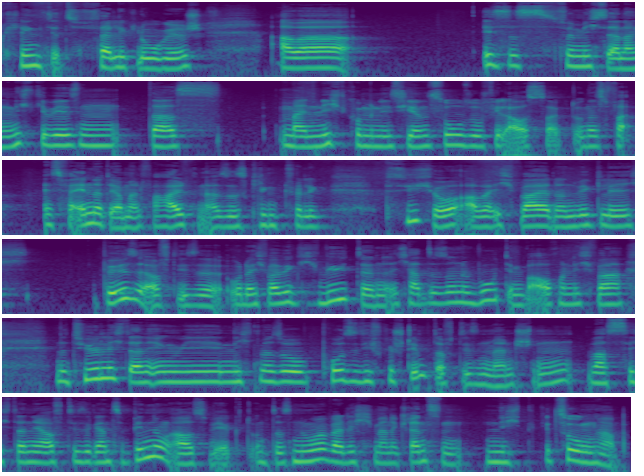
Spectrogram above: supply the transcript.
klingt jetzt völlig logisch, aber ist es für mich sehr lange nicht gewesen, dass mein Nicht-Kommunizieren so, so viel aussagt. Und es, ver es verändert ja mein Verhalten. Also es klingt völlig psycho, aber ich war ja dann wirklich böse auf diese, oder ich war wirklich wütend. Ich hatte so eine Wut im Bauch und ich war natürlich dann irgendwie nicht mehr so positiv gestimmt auf diesen Menschen, was sich dann ja auf diese ganze Bindung auswirkt. Und das nur, weil ich meine Grenzen nicht gezogen habe.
